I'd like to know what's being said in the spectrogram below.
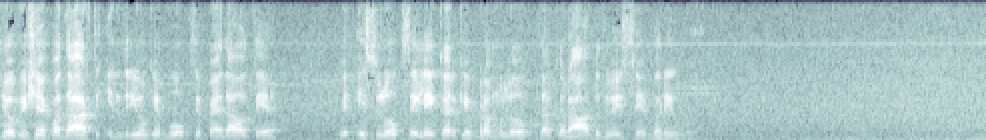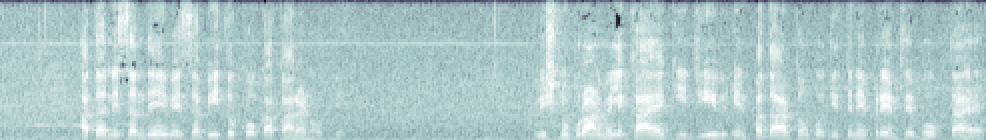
जो विषय पदार्थ इंद्रियों के भोग से पैदा होते हैं वे इस लोक से लेकर के ब्रह्मलोक तक राग द्वेष से भरे हुए हैं। अतः निसंदेह वे सभी दुखों का कारण होते हैं। विष्णु पुराण में लिखा है कि जीव इन पदार्थों को जितने प्रेम से भोगता है,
